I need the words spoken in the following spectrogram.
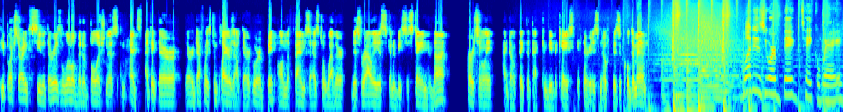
people are starting to see that there is a little bit of bullishness, and hence, I think there there are definitely some players out there who are a bit on the fence as to whether this rally is going to be sustained or not. Personally, I don't think that that can be the case if there is no physical demand. What is your big takeaway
